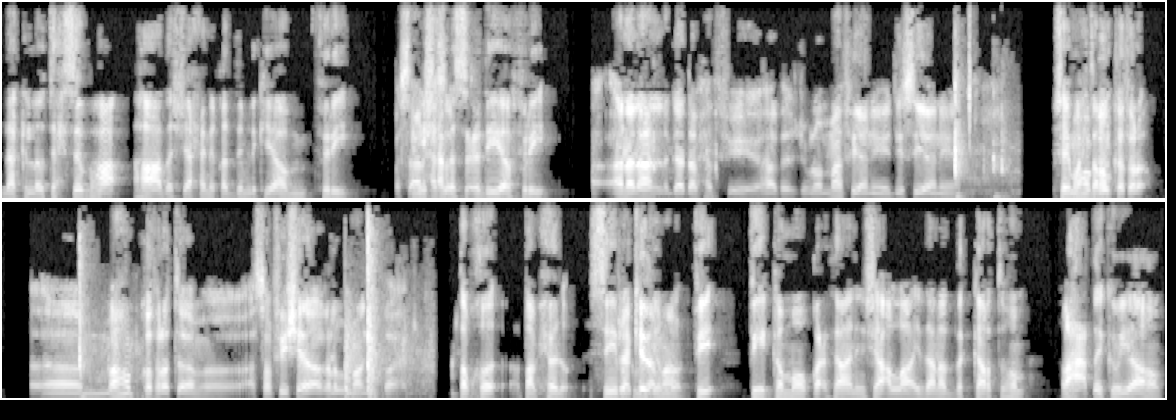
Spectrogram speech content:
لكن لو تحسبها هذا الشحن يقدم لك إياه free بس يعني على حسب. للسعودية free أنا الآن قاعد أبحث في هذا الجملون. ما في يعني DC يعني شيء ما هو محترم؟ آه، ما هو بكثرة آه، أصلا في شيء أغلبه مانجا الظاهر طب خ... طب حلو. سيبك من كذا ما- في في كم موقع ثاني إن شاء الله إذا أنا تذكرتهم راح أعطيكم إياهم.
